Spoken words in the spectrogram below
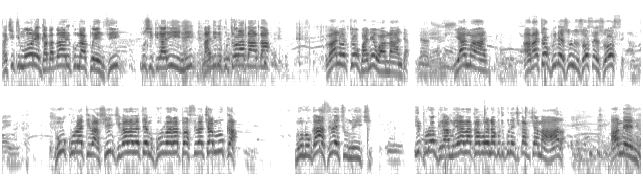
Vachiti morega baba vari kumakwenzi kusvikira riini madiri kutora baba. Vanotogwa nehwamanda. Yamwari havatogwi nezvinhu zvose zvose. Bhuku rati vazhinji vavavete muguruva rapasi vachamuka. Munhu ngaazive chinhu ichi ipurogiramu yavakavona kuti kune chikafu chamahara. Ameni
